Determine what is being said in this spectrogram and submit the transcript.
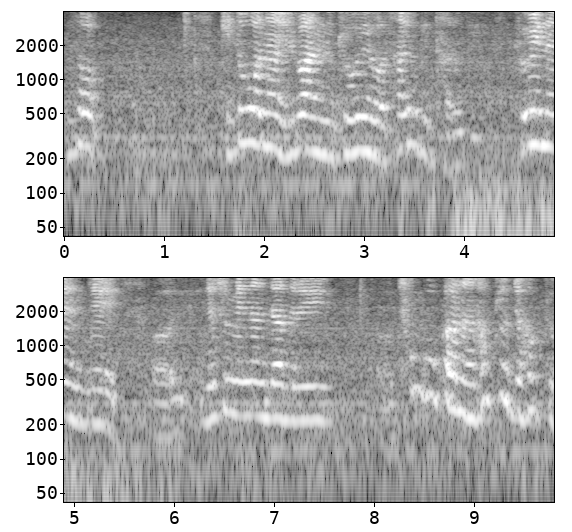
그래서 기도원은 일반 교회와 사역이 다르게 교회는 이제 어, 예수 믿는 자들이 어, 천국 가는 학교죠, 학교.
